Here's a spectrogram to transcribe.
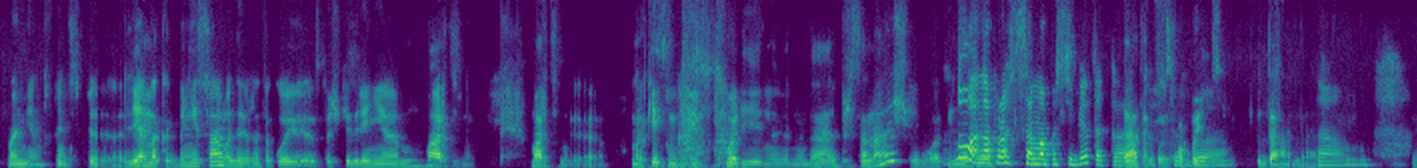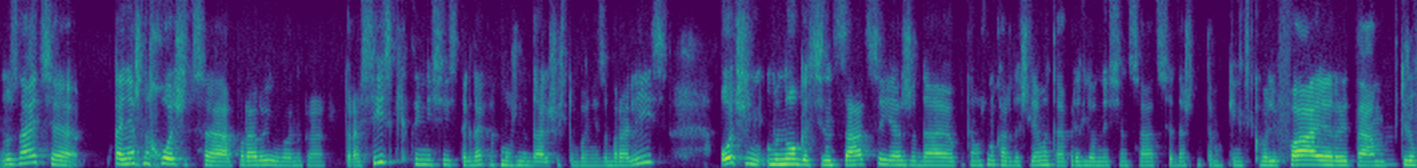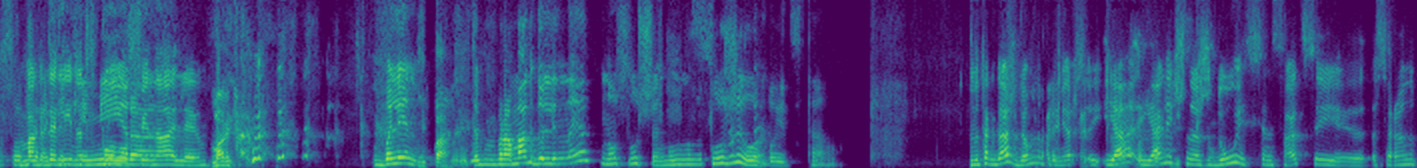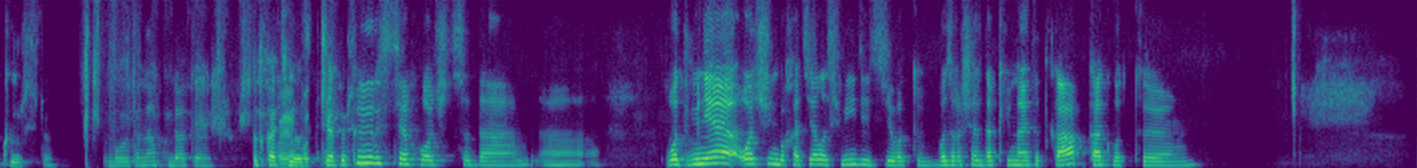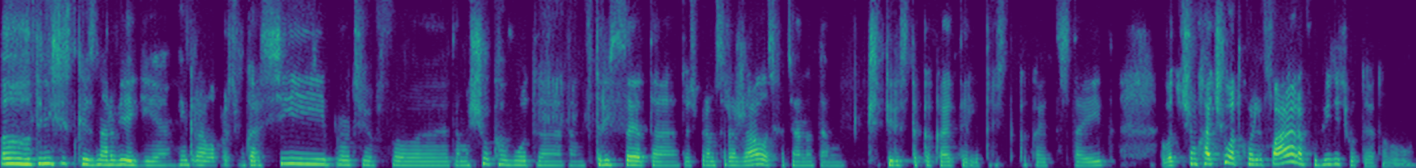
момент. В принципе, Лена как бы не самый, наверное, такой с точки зрения Мартина, Мартин, э, маркетинговой истории, наверное, да, персонаж. Вот, Ну, она но- просто сама по себе такая. да, такой есть, как бы, спокойный. Да, да. там, Да. ну, знаете, конечно, хочется прорыва, например, российских теннисисток, да, как можно дальше, чтобы они забрались. Очень много сенсаций я ожидаю, потому что, ну, каждый шлем — это определенные сенсации, да, что там какие-нибудь квалифайеры, там, 300 Магдалина в мира. полуфинале. Блин, Ипа. ты про Магду Линет? Ну, слушай, ну, ну, заслужила быть там. Ну тогда ждем, например, я, я лично жду из сенсации э, Сарану Кырстю, чтобы вот она куда-то подкатилась к подруга. четверти. Кырстя хочется, да. А, Вот мне очень бы хотелось видеть, и вот возвращаясь да, к United Cup, как вот эм, теннисистка из Норвегии играла против Гарсии, против э, там еще кого-то, там в три сета, то есть прям сражалась, хотя она там 400 какая-то или 300 какая-то стоит. Вот в общем хочу от квалифайеров увидеть вот это вот,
